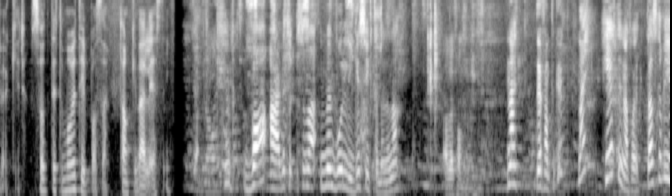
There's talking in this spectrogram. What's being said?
bøker. Så dette må vi tilpasse. Tanken er lesing. Hva er det som er Men hvor ligger sykdommen din, da? Ja, det fant du ikke ut. Nei, det fant du ikke ut? Nei, helt innafor. Da skal vi,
